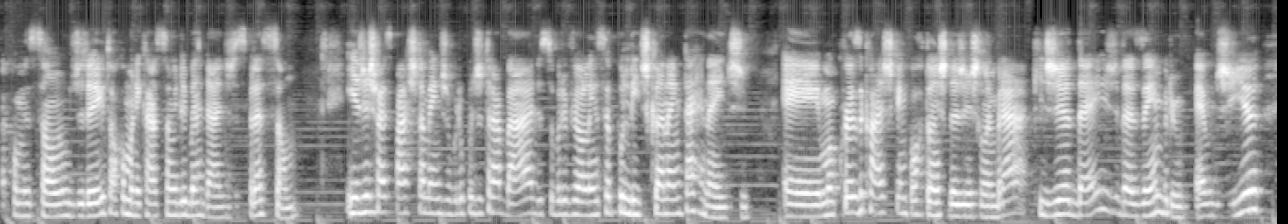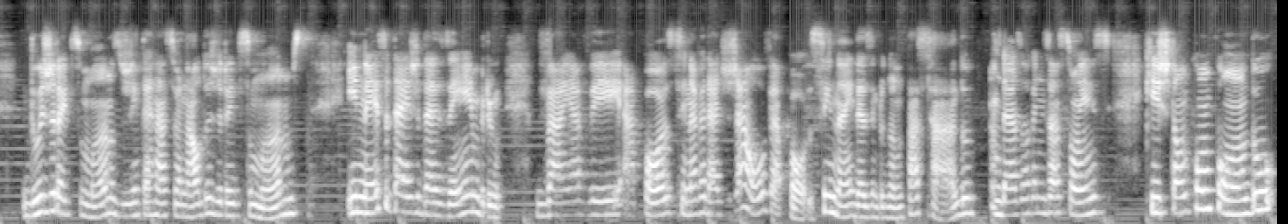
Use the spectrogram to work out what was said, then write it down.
a Comissão Direito à Comunicação e Liberdade de Expressão. E a gente faz parte também de um grupo de trabalho sobre violência política na internet. É uma coisa que eu acho que é importante da gente lembrar que dia 10 de dezembro é o dia dos direitos humanos, o Dia Internacional dos Direitos Humanos, e nesse 10 de dezembro vai haver a posse, na verdade já houve a posse, né, em dezembro do ano passado, das organizações que estão compondo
